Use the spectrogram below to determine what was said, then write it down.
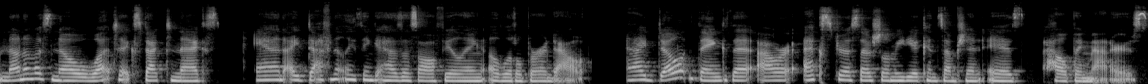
None of us know what to expect next. And I definitely think it has us all feeling a little burned out. And I don't think that our extra social media consumption is helping matters.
